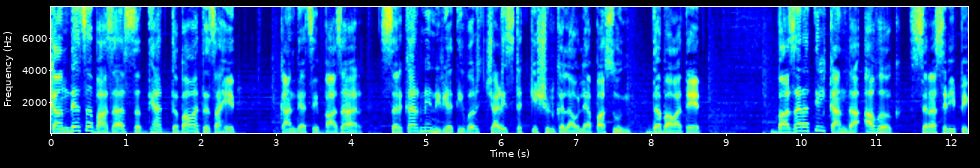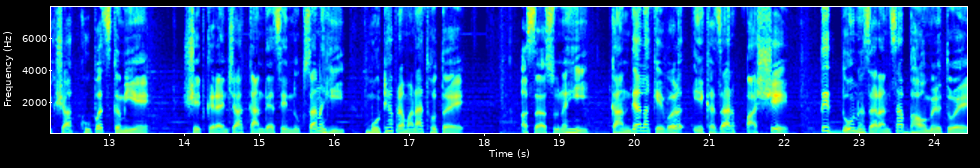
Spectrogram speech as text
कांद्याचा बाजार सध्या दबावातच आहेत. कांद्याचे बाजार सरकारने निर्यातीवर चाळीस टक्के शुल्क लावल्यापासून दबावात आहेत. बाजारातील कांदा आवक सरासरीपेक्षा खूपच कमी आहे. शेतकऱ्यांच्या कांद्याचे नुकसानही मोठ्या प्रमाणात होतंय. असं असूनही कांद्याला केवळ एक हजार पाचशे ते दोन हजारांचा भाव मिळतोय.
